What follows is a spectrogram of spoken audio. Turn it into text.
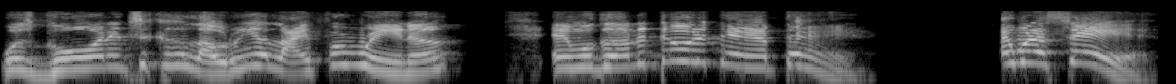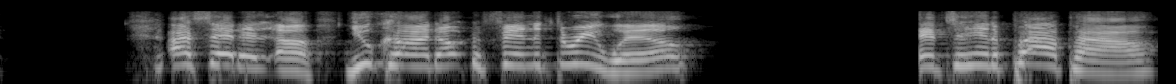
was going into Colonial Life Arena and we're going to do the damn thing. And what I said. I said that uh, UConn don't defend the three well and Te-Hina Paopao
